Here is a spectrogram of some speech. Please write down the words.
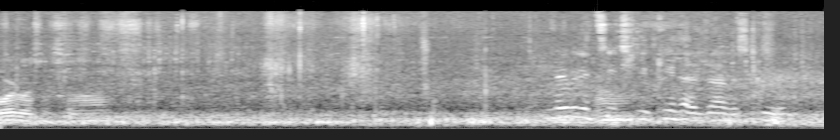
board wasn't so long. Maybe to teach you your kid how to drive a scooter.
